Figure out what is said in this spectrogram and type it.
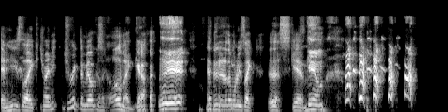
and he's like trying to drink the milk. Is like, oh my god, and then another one who's like, Ugh, skim, Kim.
